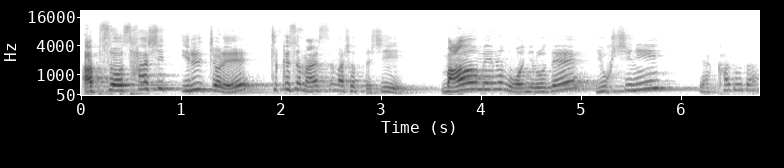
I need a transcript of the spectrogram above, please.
앞서 41절에 주께서 말씀하셨듯이 마음에는 원이로 되 육신이 약하도다.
